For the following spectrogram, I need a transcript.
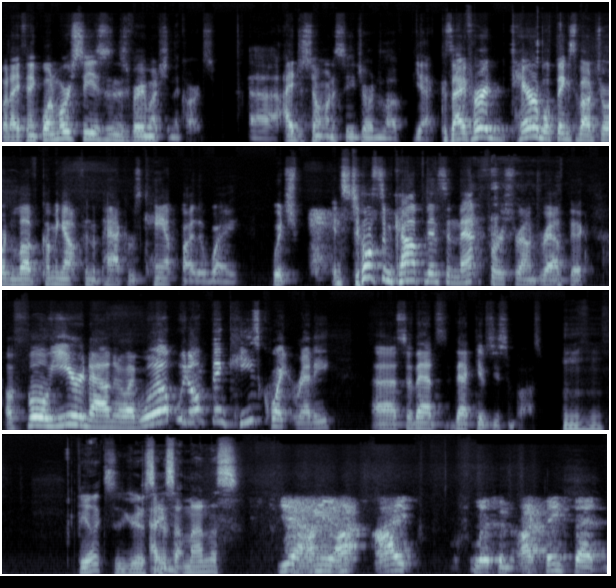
But I think one more season is very much in the cards. Uh, I just don't want to see Jordan Love yet because I've heard terrible things about Jordan Love coming out from the Packers camp, by the way, which instills some confidence in that first round draft pick. A full year now, and they're like, "Well, we don't think he's quite ready." Uh, so that's that gives you some pause. hmm Felix, you're going to say don't know. something on this? Yeah, I mean, I, I listen. I think that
